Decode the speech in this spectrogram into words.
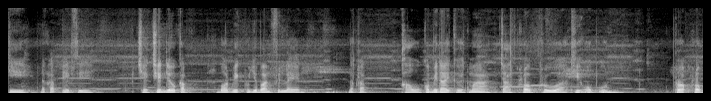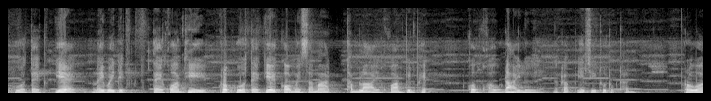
ทีนะครับ FC เช็คเช่นเดียวกับบอสวิกผู้ใหญ่บ้านฟินแลนด์นะครับ เขาก็ไม่ได้เกิดมาจากครอบครัวที่อบอุ่น เพราะครอบครัวแตกแยกในวัยเด็ก แต่ความที่ครอบครัวแตกแยกก็ไม่สามารถทำลายความเป็นเพชร ของเขาได้เลยนะครับ FC ทุกทุกท่าน เพราะว่า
